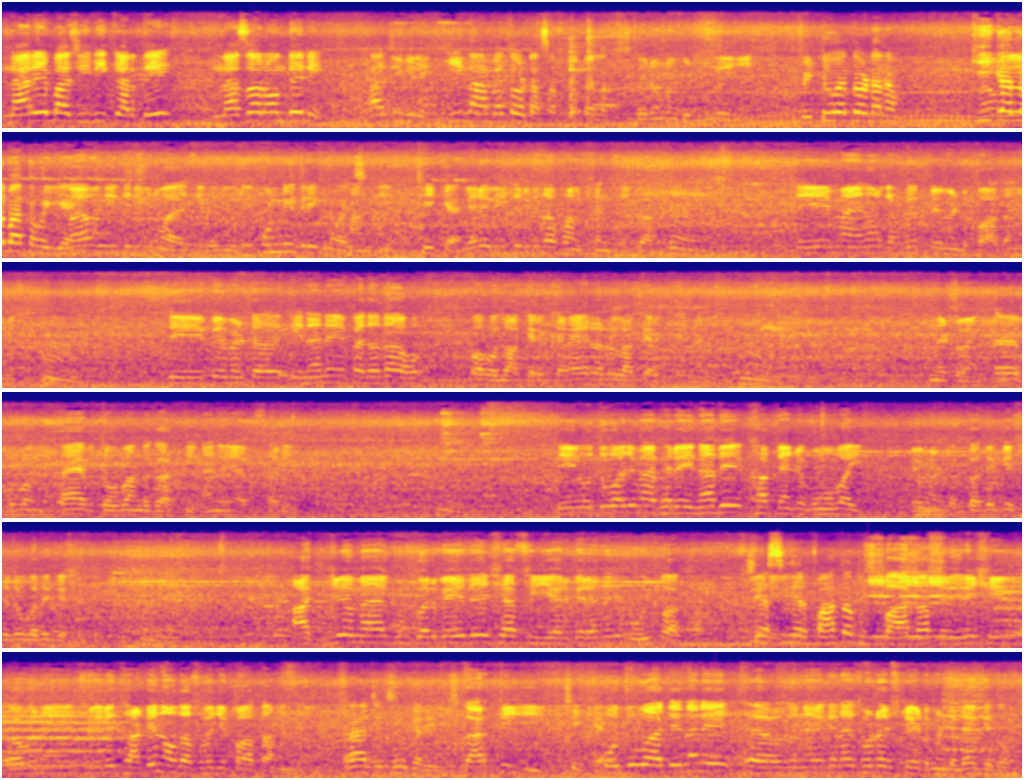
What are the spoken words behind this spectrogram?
ਨਾਅਰੇਬਾਜ਼ੀ ਵੀ ਕਰਦੇ ਨਜ਼ਰ ਆਉਂਦੇ ਨੇ? ਹਾਂਜੀ ਵੀਰੇ ਕੀ ਨਾਮ ਹੈ ਤੁਹਾਡਾ ਸਭ ਤੋਂ ਪਹਿਲਾਂ? ਮੇਰਾ ਨਾਮ ਬਿੱਟੂ ਹੈ ਜੀ। ਬਿੱਟੂ ਹੈ ਤੁਹਾਡਾ ਨਾਮ? ਕੀ ਗੱਲਬਾਤ ਹੋਈ ਮੈਂ ਹੈ 19 ਤਰੀਕ ਨੂੰ ਆਇਆ ਸੀਗਾ ਜੀ ਉਰੇ। 19 ਤਰੀਕ ਨੂੰ ਆਈ ਸੀ। ਠੀਕ ਹੈ। ਮੇਰੇ 20 ਤਰੀਕ ਦਾ ਫੰਕਸ਼ਨ ਸੀਗਾ। ਤੇ ਮੈਂ ਇਹਨਾਂ ਨੂੰ ਕਿਹਾ ਵੀ ਪੇਮੈਂਟ ਪਾ ਦਾਂਗੇ। ਤੇ ਪੇਮੈਂਟ ਇਹਨਾਂ ਨੇ ਪਹਿਲਾਂ ਤਾਂ ਉਹ ਲਾ ਕੇ ਰੱਖਿਆ ਐਰਰ ਲਾ ਕੇ ਰੱਖਿਆ ਇਹਨਾਂ ਨੇ। ਨੈਟ ਬੈਂਕ ਐਪ ਤੋਂ। ਬੰਦ। ਕਰਤੀ ਇਹਨਾਂ ਨੇ ਐਪ ਸਾਰੀ। ਤੇ ਉਸ ਤੋਂ ਬਾਅਦ ਮੈਂ ਫਿਰ ਇਹਨਾਂ ਦੇ ਖਾਤਿਆਂ ਚੋਂ ਘੁੰਮਵਾਈ ਪੇਮੈਂਟ ਕਦੇ ਕਿਸੇ ਤੋਂ ਕਦੇ ਕਿਸੇ ਤੋਂ। ਅੱਜ ਮੈਂ ਗੂਗਲ ਪੇ ਦੇ 86000 ਰੁਪਏ ਰਹਿੰਦੇ ਉਹ ਵੀ ਪਾਤਾ 80000 ਪਾਤਾ ਤੁਸੀਂ? ਪਾਤਾ ਸਵੇਰੇ 6 ਉਹਨੇ ਸਵੇਰੇ 9:30 10 ਵਜੇ ਪਾਤਾ ਮੈਨੂੰ। ਟ੍ਰਾਂਜੈਕਸ਼ਨ ਕਰੀ ਕਰਤੀ ਜੀ। ਠੀਕ ਹੈ। ਉਦੋਂ ਬਾਅਦ ਇਹਨਾਂ ਨੇ ਉਹਨੇ ਕਹਿੰਦਾ ਤੁਹਾਡਾ ਸਟੇਟਮੈਂਟ ਲੈ ਕੇ ਦਿਓ।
